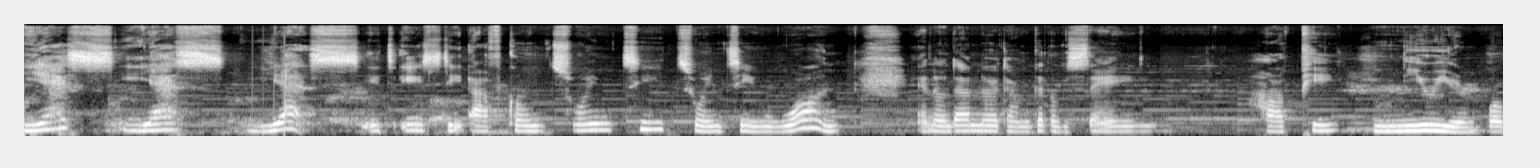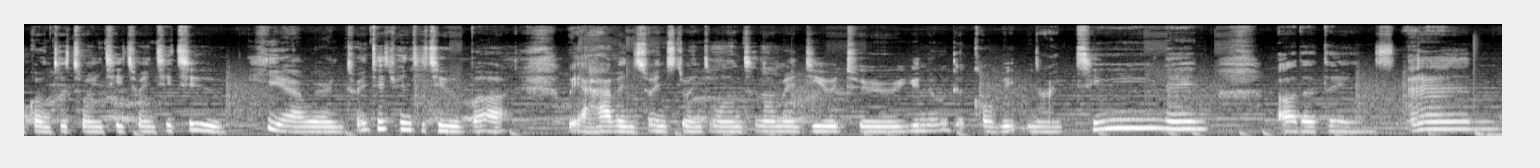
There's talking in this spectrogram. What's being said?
Yes, yes, yes, it is the AFCON 2021. And on that note, I'm going to be saying Happy New Year. Welcome to 2022. Yeah, we're in 2022, but we are having 2021 tournament due to, you know, the COVID 19 and other things. And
